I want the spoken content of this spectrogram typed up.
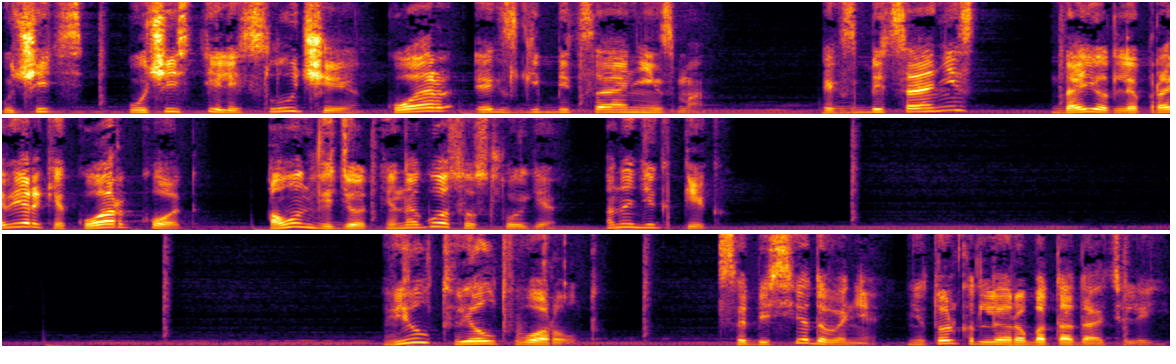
Учить, участились случаи QR-эксгибиционизма. Эксгибиционист дает для проверки QR-код, а он ведет не на госуслуги, а на дикпик. Wild Wild World. Собеседование не только для работодателей.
